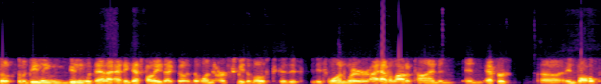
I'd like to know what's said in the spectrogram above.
so so dealing dealing with that, I, I think that's probably like the the one that irks me the most because it's it's one where I have a lot of time and and effort uh, involved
